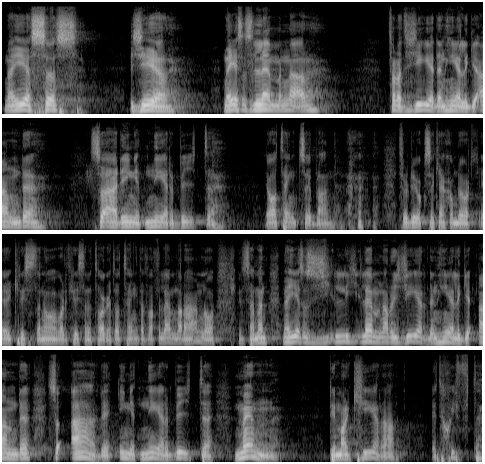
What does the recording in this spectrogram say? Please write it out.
När Jesus ger, när Jesus lämnar för att ge den helige Ande så är det inget nerbyte. Jag har tänkt så ibland. Tror du också kanske om du har varit eh, kristen och har varit kristen ett tag att har tänkt att varför lämnade han? Och liksom, men när Jesus lämnar och ger den helige Ande så är det inget nerbyte. Men det markerar ett skifte.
